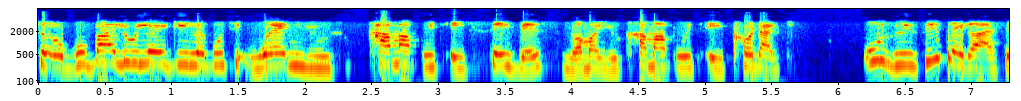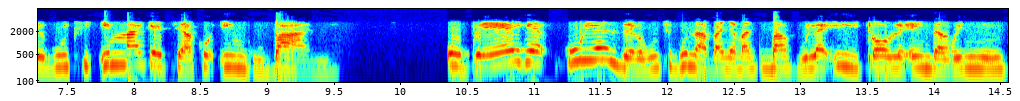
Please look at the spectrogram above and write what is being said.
So kubalulekile ukuthi when you come up with a service noma you come up with a product uzwisise kahle ukuthi imarket yakho ingubani. Ubheke kuyenzeka ukuthi kunabanye abantu bavula izitolo endaweni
